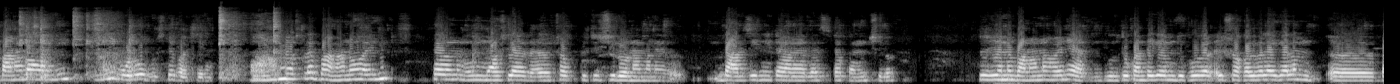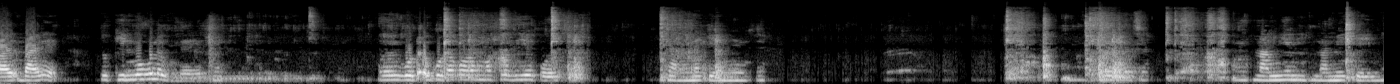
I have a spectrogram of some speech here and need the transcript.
বানানো হয়নি। কি বলব বুঝতে পারছি না। গরম মশলা বানানো হয়নি, কারণ মশলার সব কিছু ছিল না মানে দারচিনিটা আর এলাচটা কম ছিল। তো জন্য বানানো হয়নি। আর দোকান থেকে আমি দুপুরবেলা সকালবেলায় গেলাম বাইরে। তো কিনবো বলে ভুলে গেছি। গোটা গোটা গরম মশলা দিয়ে করেছি। জানি না কে নিয়েছে। নামিয়ে নি, নামিয়ে খেয়ে নি।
